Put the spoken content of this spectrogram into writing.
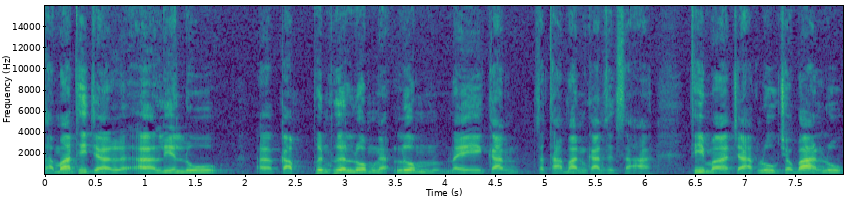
สามารถที่จะเรียนรู้กับเพื่อนๆร่วมร่วมในการสถาบันการศึกษาที่มาจากลูกชาวบ้าน ลูก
